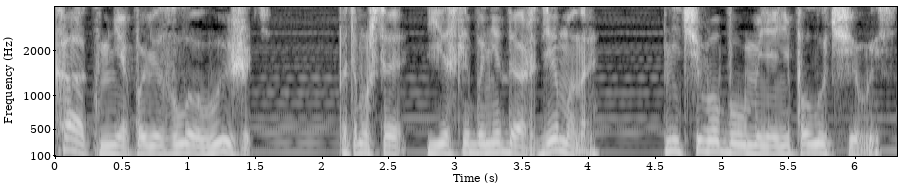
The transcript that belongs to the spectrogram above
как мне повезло выжить. Потому что, если бы не дар демона, ничего бы у меня не получилось.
